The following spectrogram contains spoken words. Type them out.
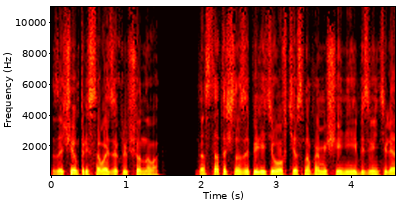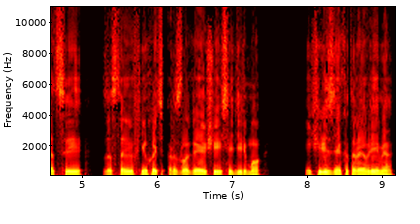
Зачем прессовать заключенного? Достаточно запереть его в тесном помещении без вентиляции, заставив нюхать разлагающееся дерьмо. И через некоторое время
